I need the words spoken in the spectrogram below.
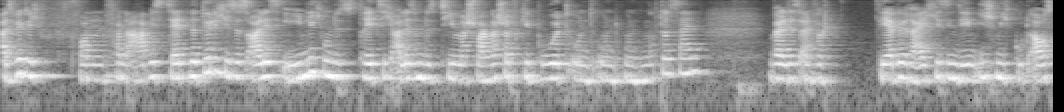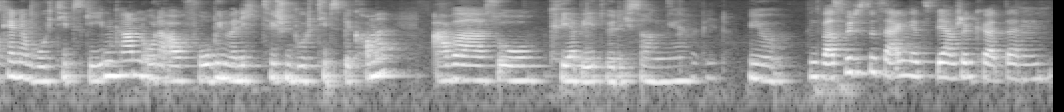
also wirklich von, von A bis Z. Natürlich ist es alles ähnlich und es dreht sich alles um das Thema Schwangerschaft, Geburt und, und, und Muttersein, weil das einfach der Bereich ist, in dem ich mich gut auskenne und wo ich Tipps geben kann oder auch froh bin, wenn ich zwischendurch Tipps bekomme. Aber so querbeet würde ich sagen. Ja. Querbeet. Ja. Und was würdest du sagen jetzt, wir haben schon gehört, dein,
